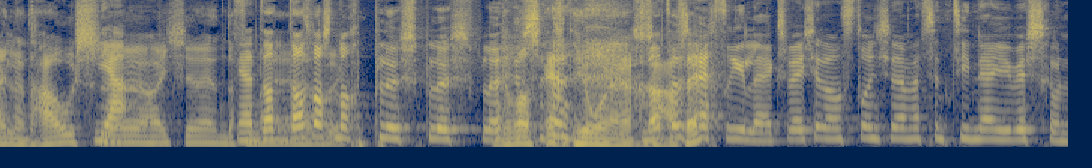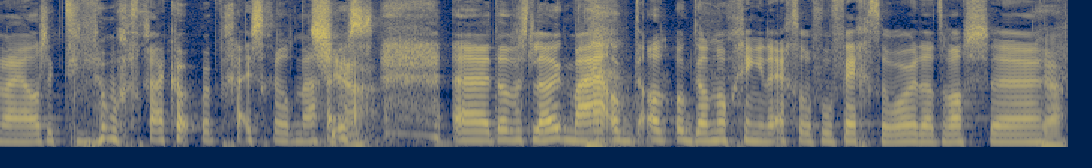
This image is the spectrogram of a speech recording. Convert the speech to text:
Island House, Ja. had je. En Ja, dat, dat was nog plus, plus, plus. Dat was echt heel erg Dat gaaf, was hè? echt relaxed. Weet je, dan stond je daar met z'n tien en je wist gewoon, nou ja, als ik tiende word, ga ik ook met prijsgeld naar huis. Eh, dat was leuk, maar ook, ook dan nog ging je er echt voor vechten hoor. Dat was, eh, Ja.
